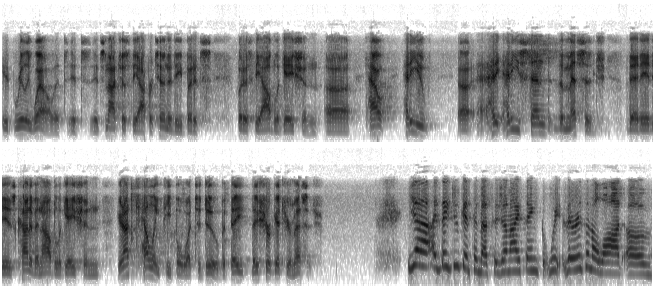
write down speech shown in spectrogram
it really well. It's it's it's not just the opportunity, but it's but it's the obligation. Uh, how how do you uh, how, do, how do you send the message that it is kind of an obligation? You're not telling people what to do, but they they sure get your message. Yeah, they do get the message, and I think we, there isn't a lot of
